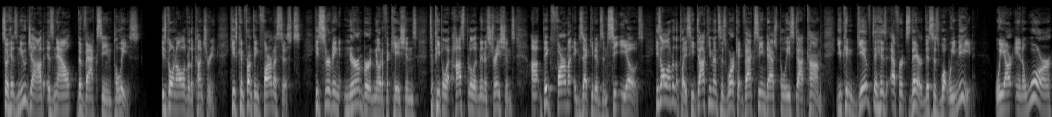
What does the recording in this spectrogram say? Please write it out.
So his new job is now the vaccine police. He's going all over the country. He's confronting pharmacists. He's serving Nuremberg notifications to people at hospital administrations, uh, big pharma executives and CEOs. He's all over the place. He documents his work at vaccine police.com. You can give to his efforts there. This is what we need. We are in a war,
